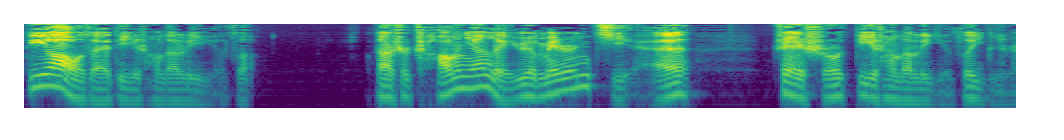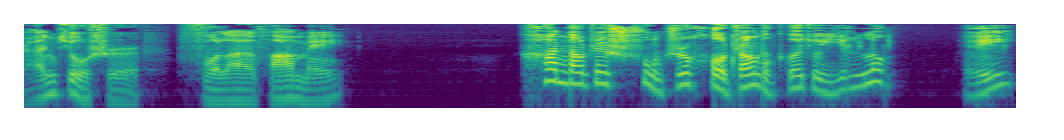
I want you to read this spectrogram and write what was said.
掉在地上的李子。但是长年累月没人捡，这时候地上的李子已然就是腐烂发霉。看到这树之后，张大哥就一愣。哎，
